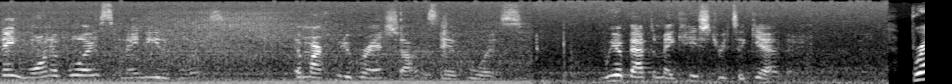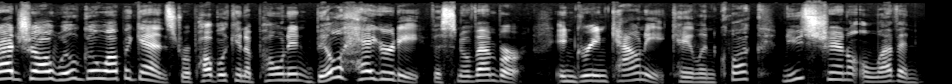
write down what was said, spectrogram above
they want a voice and they need a voice. And Mark Marquita Bradshaw is that voice. We're about to make history together. Bradshaw will go up against Republican opponent Bill Hagerty this November. In Greene County, Kaylin Cluck, News Channel 11.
